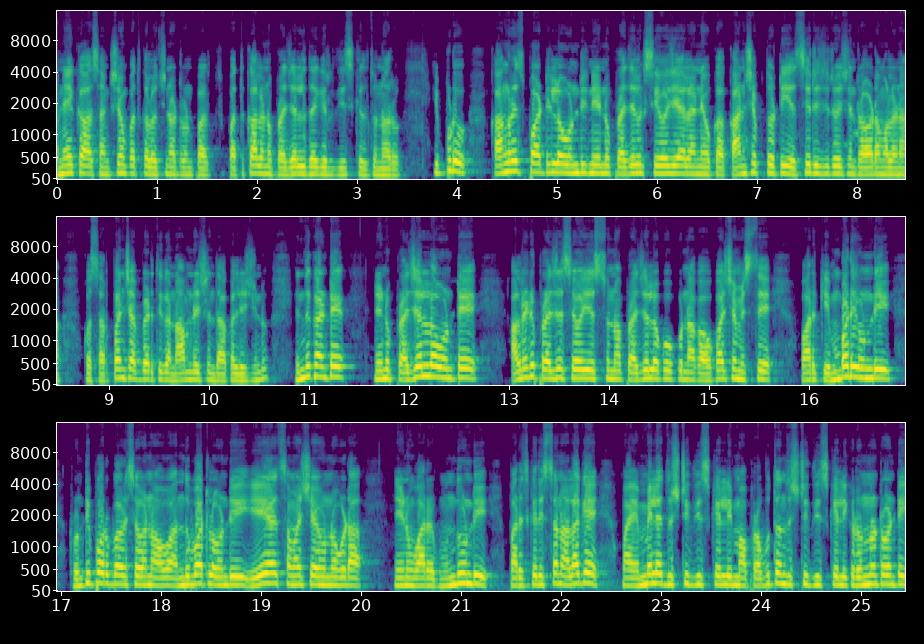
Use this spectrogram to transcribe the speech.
అనేక సంక్షేమ పథకాలు వచ్చినటువంటి పథకాలను ప్రజల దగ్గరికి తీసుకెళ్తున్నారు. ఇప్పుడు కాంగ్రెస్ పార్టీలో ఉండి నేను ప్రజలకు సేవ చేయాలనే ఒక కాన్సెప్ట్ తోటి ఎస్సీ రిజర్వేషన్ రావడం వలన ఒక సర్పంచ్ అభ్యర్థిగా నామినేషన్ దాఖలు చేసిండు. ఎందుకంటే నేను ప్రజల్లో ఉంటే ఆల్రెడీ ప్రజా సేవ చేస్తున్న ప్రజలకు నాకు అవకాశం ఇస్తే వారికి ఎంబడి ఉండి ట్వంటీ ఫోర్ బై సెవెన్ అందుబాటులో ఉండి ఏ సమస్య ఉన్నా కూడా నేను వారి ముందుండి పరిష్కరిస్తాను. అలాగే మా ఎమ్మెల్యే దృష్టికి తీసుకెళ్ళి మా ప్రభుత్వం దృష్టికి తీసుకెళ్ళి ఇక్కడ ఉన్నటువంటి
